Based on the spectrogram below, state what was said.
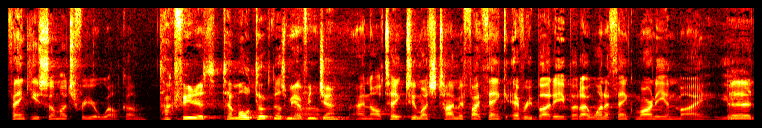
Thank you so much for your welcome. Takk fyrir att ta emot tuckna som jag finner. And I'll take too much time if I thank everybody, but I want to thank Marnie and Mai. Eh,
